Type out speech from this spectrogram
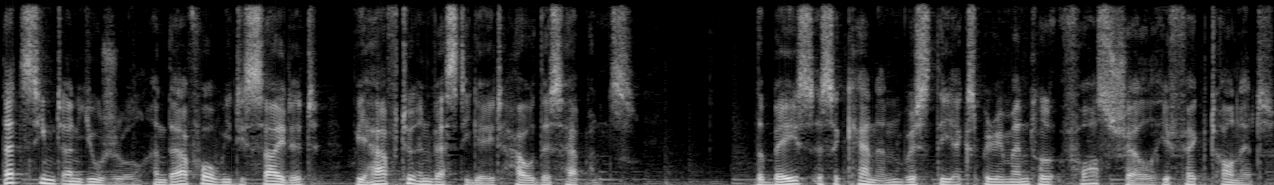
That seemed unusual and therefore we decided we have to investigate how this happens. The base is a cannon with the experimental force shell effect on it.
